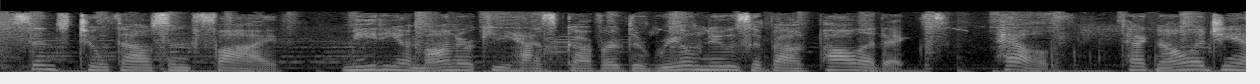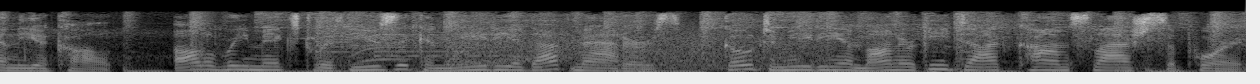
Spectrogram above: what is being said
Since 2005, Media Monarchy has covered the real news about politics, health, technology and the occult all remixed with music and media that matters. Go to MediaMonarchy.com slash support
